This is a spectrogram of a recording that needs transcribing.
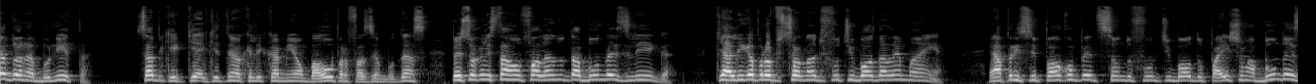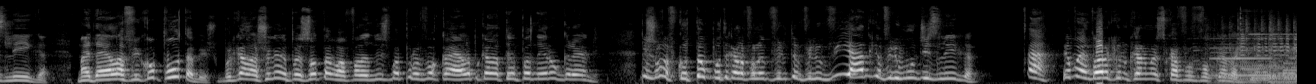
a dona Bonita, Sabe que, que, que tem aquele caminhão baú para fazer mudança? Pensou que eles estavam falando da Bundesliga, que é a liga profissional de futebol da Alemanha. É a principal competição do futebol do país, chama Bundesliga. Mas daí ela ficou puta, bicho, porque ela achou que a pessoa estava falando isso para provocar ela, porque ela tem um pandeiro grande. Bicho, ela ficou tão puta que ela falou pro filho: teu filho viado, que é o filho Bundesliga. Ah, eu vou embora que eu não quero mais ficar fofocando aqui.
